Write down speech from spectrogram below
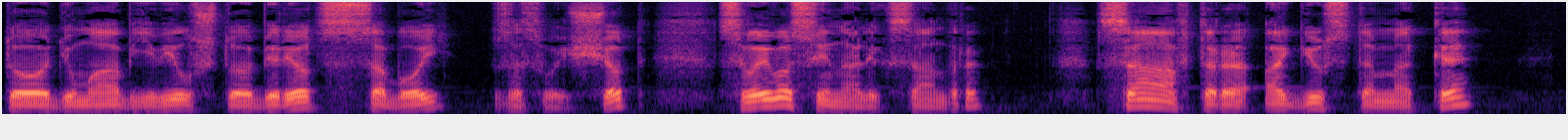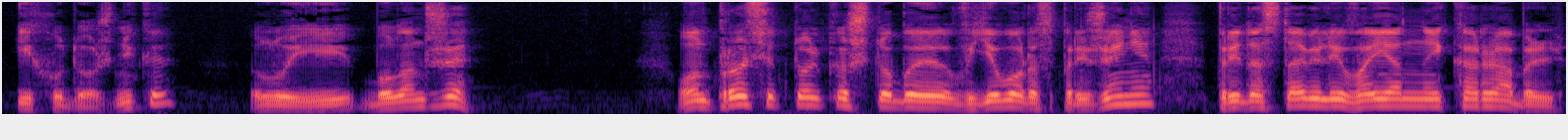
то Дюма объявил, что берет с собой за свой счет своего сына Александра, соавтора Агюста Маке и художника Луи Буланже. Он просит только, чтобы в его распоряжение предоставили военный корабль,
